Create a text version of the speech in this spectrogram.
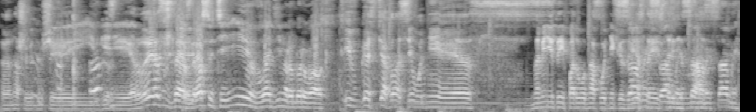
Наши ведущие Евгений РВС. Да, здравствуйте, и Владимир Оборвалк. И в гостях у нас сегодня знаменитый подводный охотник, известный самый, среди самый, нас. Самый,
